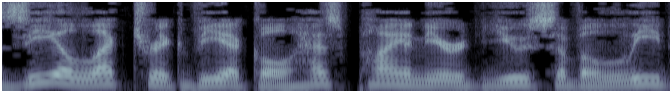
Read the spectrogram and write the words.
Z electric vehicle has pioneered use of a lead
